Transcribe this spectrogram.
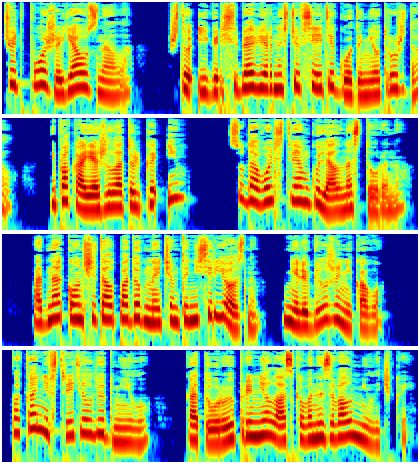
Чуть позже я узнала, что Игорь себя верностью все эти годы не утруждал. И пока я жила только им, с удовольствием гулял на сторону. Однако он считал подобное чем-то несерьезным, не любил же никого. Пока не встретил Людмилу, которую при мне ласково называл Милочкой.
